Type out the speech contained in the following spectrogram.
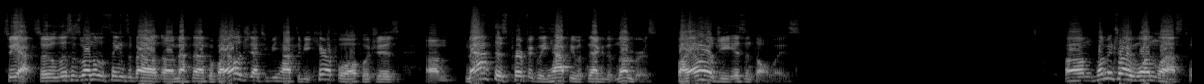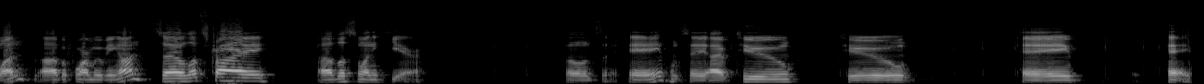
So yeah, so this is one of the things about uh, mathematical biology that you have to be careful of, which is um, math is perfectly happy with negative numbers. Biology isn't always. Um, let me try one last one uh, before moving on. So let's try uh, this one here. So let's say A, let's say I have 2, 2, A, A.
